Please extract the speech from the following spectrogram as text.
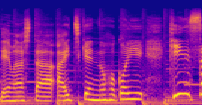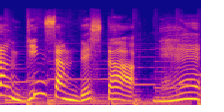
出ました。愛知県の誇り金さん銀さんでした。ね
